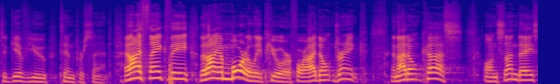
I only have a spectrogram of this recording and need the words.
to give you 10%. And I thank thee that I am morally pure, for I don't drink and I don't cuss on Sundays,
